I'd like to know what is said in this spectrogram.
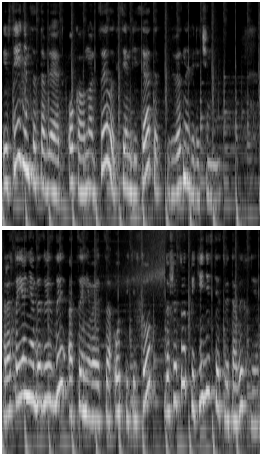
и в среднем составляет около 0,7 звездной величины. Расстояние до звезды оценивается от 500 до 650 световых лет.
